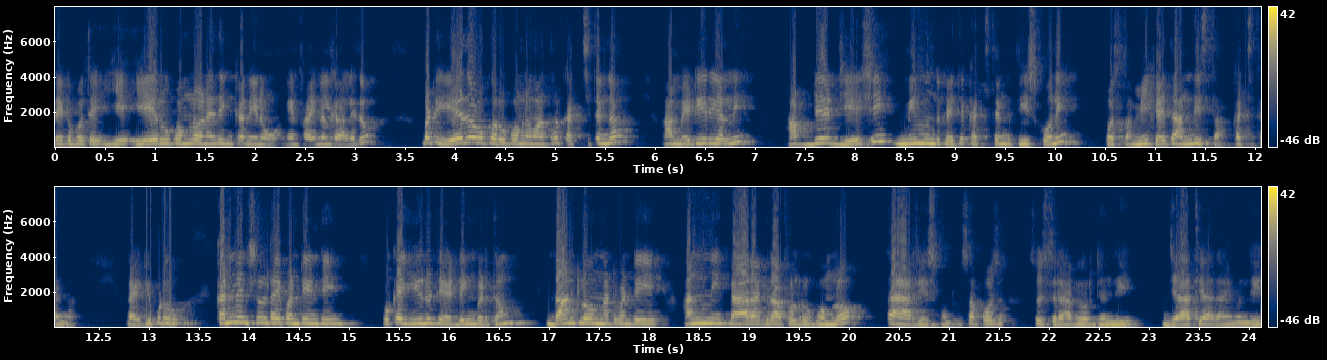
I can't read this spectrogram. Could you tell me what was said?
లేకపోతే ఏ ఏ రూపంలో అనేది ఇంకా నేను నేను ఫైనల్ కాలేదు. బట్ ఏదో ఒక రూపంలో మాత్రం ఖచ్చితంగా ఆ మెటీరియల్ని అప్డేట్ చేసి మీ ముందుకైతే ఖచ్చితంగా తీసుకొని వస్తా. మీకైతే అందిస్తా ఖచ్చితంగా. రైట్ ఇప్పుడు కన్వెన్షనల్ టైప్ అంటే ఏంటి? ఒక యూనిట్ హెడ్డింగ్ పెడతాం. దాంట్లో ఉన్నటువంటి అన్ని పారాగ్రాఫుల రూపంలో తయారు చేసుకుంటాం సపోజ్ సుస్థిర అభివృద్ధి ఉంది జాతీయ ఆదాయం ఉంది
